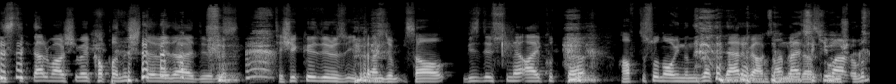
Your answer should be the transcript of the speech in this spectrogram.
İstiklal Marşı ve kapanışla veda ediyoruz. Teşekkür ediyoruz İlkan'cığım. Sağ ol. Biz de üstüne Aykut'ta hafta sonu oynanacak derbi hakkında biraz konuşalım.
